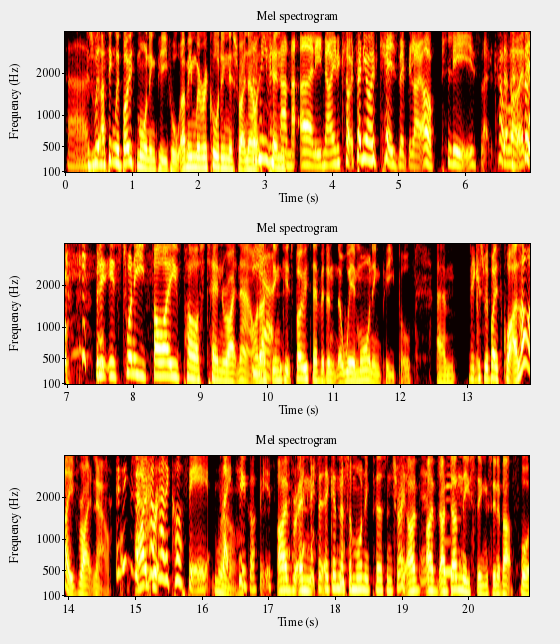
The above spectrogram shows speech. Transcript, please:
Because I think we're both morning people. I mean, we're recording this right now. Doesn't it's even 10. sound that early, nine o'clock. To anyone with kids, they'd be like, "Oh, please, like, come on." but it's 25 past 10 right now, and I think it's both evident that we're morning people um, because we're both quite alive right now. I think. I I've re- had a coffee, Well, like two coffees. but- I've and but again that's a morning person trait. I've I've, I've done these things in about four.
